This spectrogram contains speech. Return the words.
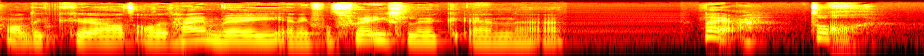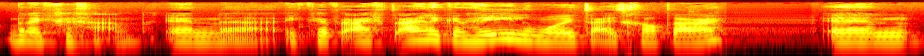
want ik uh, had altijd heimwee en ik vond het vreselijk. En uh, nou ja, toch ben ik gegaan. En ik heb uiteindelijk een hele mooie tijd gehad daar. En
